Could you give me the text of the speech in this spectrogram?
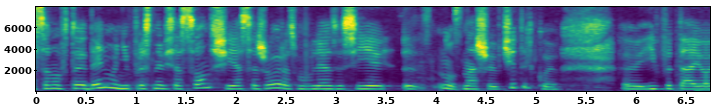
А саме в той день мені приснився сон, що я сижу і розмовляю з усією, е, ну, з нашою вчителькою е, і питаю,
